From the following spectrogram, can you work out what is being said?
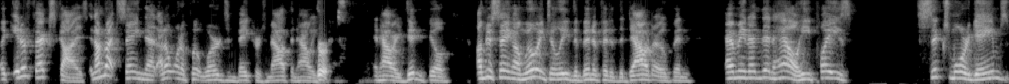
Like it affects guys, and I'm not saying that I don't want to put words in Baker's mouth and how he sure. and how he didn't feel. I'm just saying I'm willing to leave the benefit of the doubt open. I mean, and then hell, he plays six more games.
